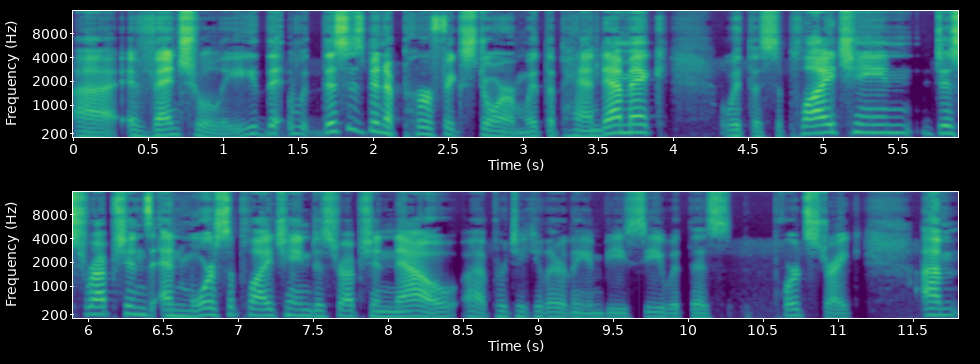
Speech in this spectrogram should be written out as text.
uh, eventually. This has been a perfect storm with the pandemic, with the supply chain disruptions, and more supply chain disruption now, uh, particularly in BC with this port strike. Um,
